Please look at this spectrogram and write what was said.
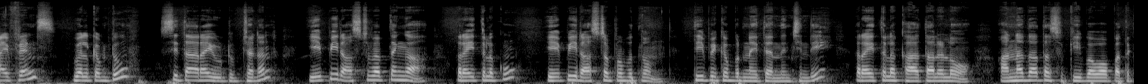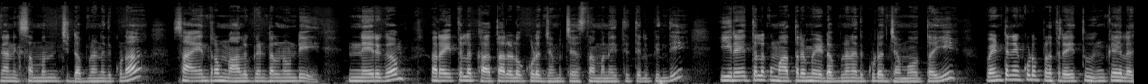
Hi friends welcome to Sitara YouTube channel AP రాష్ట్ర వ్యాప్తంగా రైతులకు ఏపీ రాష్ట్ర ప్రభుత్వం తీపి కబుర్ని అయితే అందించింది. రైతుల ఖాతాలలో అన్నదాత సుఖీభవ పథకానికి సంబంధించి డబ్బులు అనేది కూడా సాయంత్రం నాలుగు గంటల నుండి నేరుగా రైతుల ఖాతాలలో కూడా జమ చేస్తామని అయితే తెలిపింది. ఈ రైతులకు మాత్రమే డబ్బులు అనేది కూడా జమ అవుతాయి. వెంటనే కూడా ప్రతి రైతు ఇంకా ఇలా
